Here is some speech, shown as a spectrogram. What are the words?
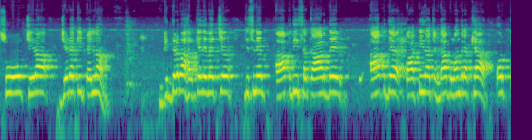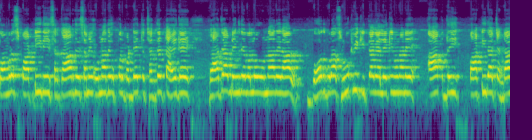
ਸੋ ਉਹ ਚਿਹਰਾ ਜਿਹੜਾ ਕਿ ਪਹਿਲਾਂ ਗਿੱਦੜਵਾ ਹਲਕੇ ਦੇ ਵਿੱਚ, ਜਿਸ ਨੇ ਆਪ ਦੀ ਸਰਕਾਰ ਦੇ ਆਪ ਦੇ ਪਾਰਟੀ ਦਾ ਝੰਡਾ ਬੁਲੰਦ ਰੱਖਿਆ ਔਰ ਕਾਂਗਰਸ ਪਾਰਟੀ ਦੀ ਸਰਕਾਰ ਦੇ ਸਮੇਂ ਉਹਨਾਂ ਦੇ ਉੱਪਰ ਵੱਡੇ ਤਸ਼ੱਦਦ ਢਾਏ ਗਏ। ਰਾਜਾ ਵੜਿੰਗ ਦੇ ਵੱਲੋਂ ਉਹਨਾਂ ਦੇ ਨਾਲ ਬਹੁਤ ਬੁਰਾ ਸਲੂਕ ਵੀ ਕੀਤਾ ਗਿਆ, ਲੇਕਿਨ ਉਹਨਾਂ ਨੇ ਆਪ ਦੀ ਪਾਰਟੀ ਦਾ ਝੰਡਾ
